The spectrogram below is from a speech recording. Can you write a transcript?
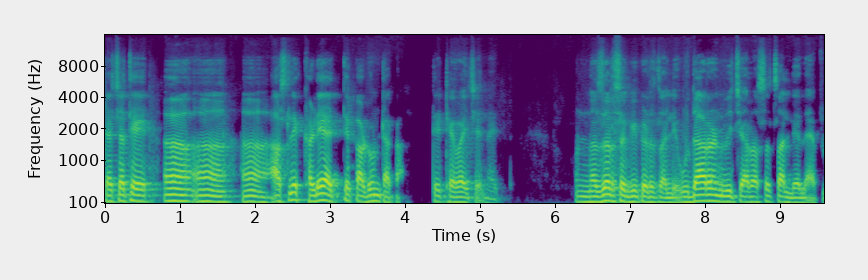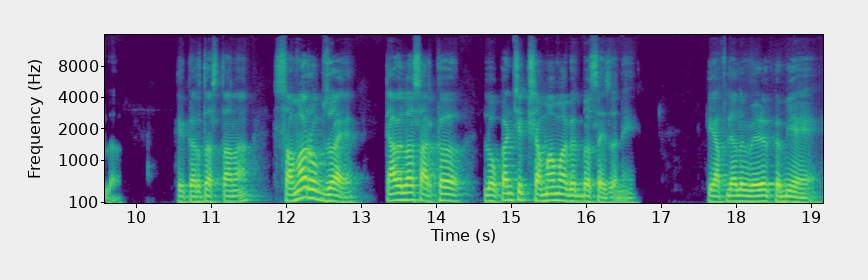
त्याच्यात हे असले खडे आहेत ते काढून टाका. ते ठेवायचे नाहीत. पण नजर सगळीकडे चालली. उदाहरण विचार असं चाललेलं आहे आपलं. हे करत असताना समारोप जो आहे त्यावेळेला सारखं लोकांची क्षमा मागत बसायचं नाही. की आपल्याला वेळ कमी आहे.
